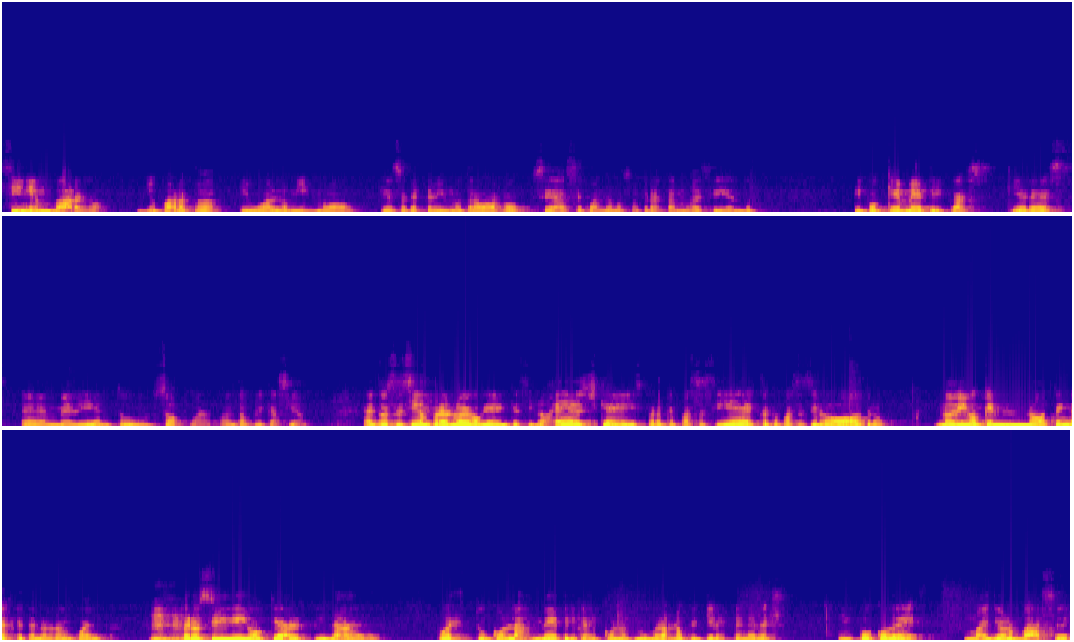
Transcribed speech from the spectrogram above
Sin embargo, yo parto igual lo mismo, pienso que este mismo trabajo se hace cuando nosotros estamos decidiendo tipo qué métricas quieres eh, medir en tu software o en tu aplicación. Entonces siempre luego vienen que si los edge case, pero qué pasa si esto, qué pasa si lo otro. No digo que no tengas que tenerlo en cuenta, pero sí digo que al final, pues tú con las métricas y con los números lo que quieres tener es un poco de mayor base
